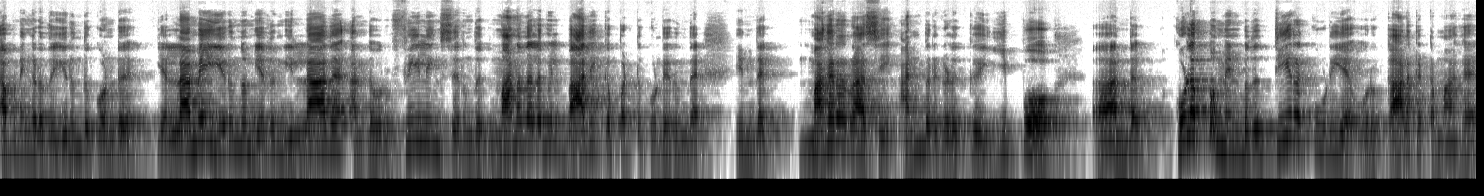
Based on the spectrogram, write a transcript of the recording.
அப்படிங்கிறது இருந்து கொண்டு எல்லாமே இருந்தும் எதுவும் இல்லாத அந்த ஒரு ஃபீலிங்ஸ் இருந்து மனதளவில் பாதிக்கப்பட்டு கொண்டிருந்த இந்த மகர ராசி அன்பர்களுக்கு இப்போ அந்த குழப்பம் என்பது தீரக்கூடிய ஒரு காலகட்டமாக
